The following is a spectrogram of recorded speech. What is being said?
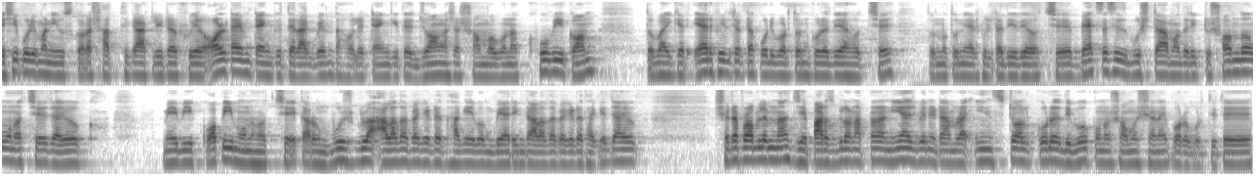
বেশি পরিমাণ ইউজ করা, সাত থেকে আট লিটার ফুয়েল অল টাইম ট্যাঙ্কিতে রাখবেন, তাহলে ট্যাঙ্কিতে জং আসার সম্ভাবনা খুবই কম। তো বাইকের এয়ার ফিল্টারটা পরিবর্তন করে দেওয়া হচ্ছে। তো নতুন এয়ার ফিল্টার দিয়ে দেওয়া হচ্ছে। ব্যাক বুশটা আমাদের একটু সন্দেহ মনে হচ্ছে। যাই হোক মেবি কপি মনে হচ্ছে। কারণ বুশগুলো আলাদা প্যাকেটে থাকে এবং বেয়ারিংটা আলাদা প্যাকেটে থাকে। যাই হোক, সেটা প্রবলেম না। যে পার্টসগুলো আপনারা নিয়ে আসবেন, এটা আমরা ইনস্টল করে দিব। কোনো সমস্যা নাই পরবর্তীতে।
